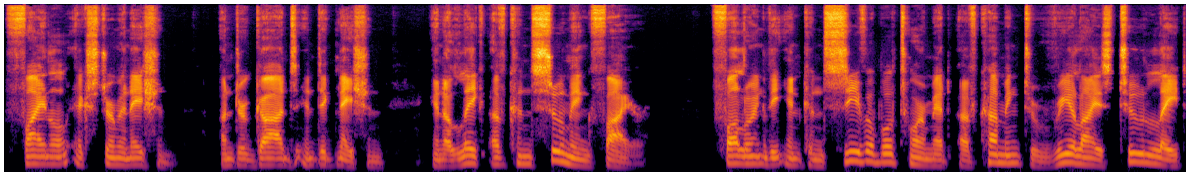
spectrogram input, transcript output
final extermination under God's indignation in a lake of consuming fire, following the inconceivable torment of coming to realize too late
